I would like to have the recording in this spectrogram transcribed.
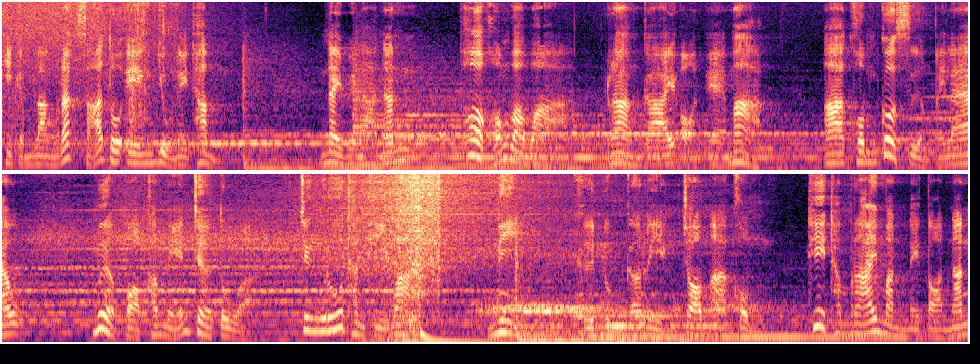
ที่กำลังรักษาตัวเองอยู่ในถ้ำในเวลานั้น พ่อของวาวา ร่างกายอ่อนแอมาก อาคมก็เสื่อมไปแล้ว เมื่อปอบเขมรเจอตัว จึงรู้ทันทีว่า นี่คือหนุ่มกระเรียงจอมอาคมที่ทำร้ายมันในตอนนั้น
